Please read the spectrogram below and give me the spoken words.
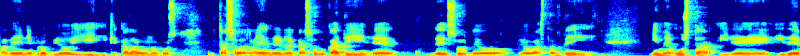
ADN propio y, que cada uno, pues el caso de Ryanair, el caso de Ducati, de eso leo, leo bastante y, y me gusta. Y de, y de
